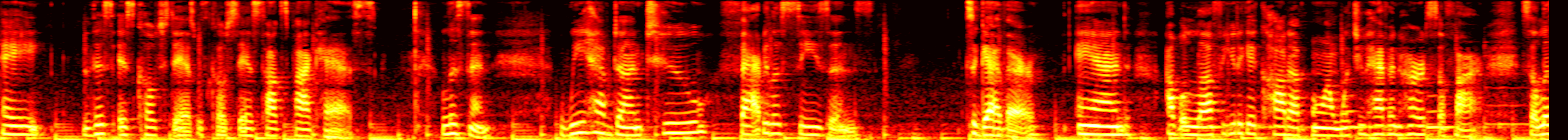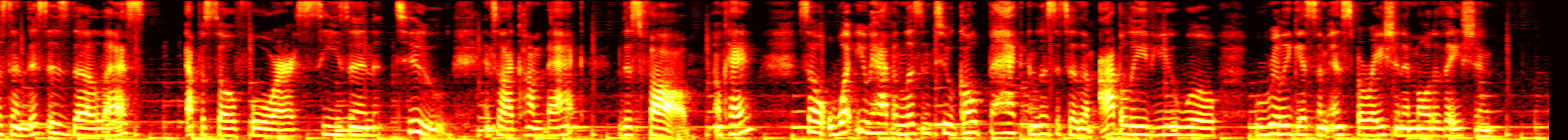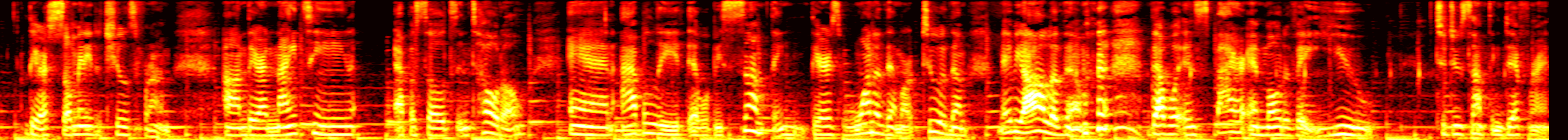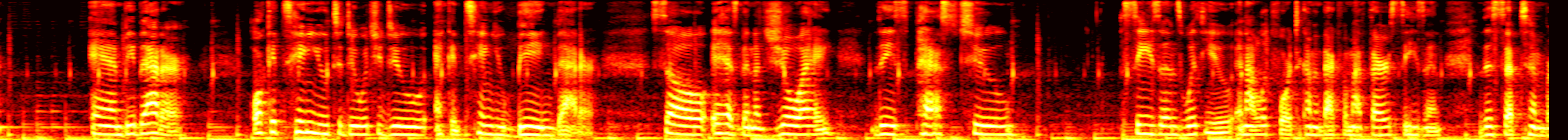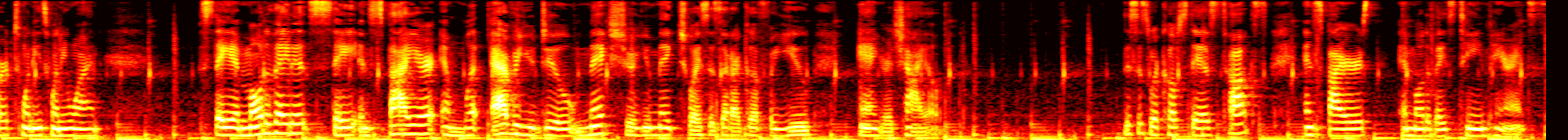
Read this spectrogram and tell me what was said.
Hey, this is Coach Des with Coach Des Talks podcast. Listen, we have done two fabulous seasons together, and I would love for you to get caught up on what you haven't heard so far. So, listen, this is the last episode for season two until I come back this fall. Okay? So, what you haven't listened to, go back and listen to them. I believe you will really get some inspiration and motivation. There are so many to choose from. Um, there are 19 episodes in total, and I believe there will be something. There's one of them or two of them, maybe all of them, that will inspire and motivate you to do something different and be better or continue to do what you do and continue being better. So it has been a joy these past two seasons with you, and I look forward to coming back for my third season this September 2021. Stay motivated, stay inspired, and whatever you do, make sure you make choices that are good for you and your child. This is where Coach Des talks, inspires, and motivates teen parents.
